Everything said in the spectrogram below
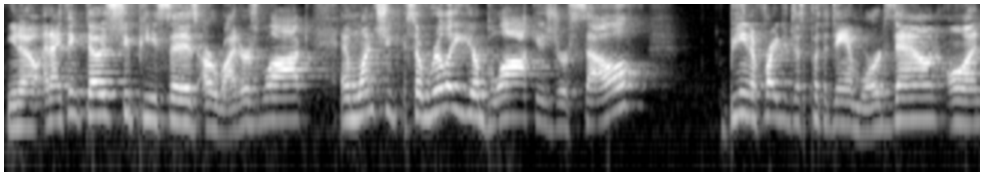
You know, and I think those two pieces are writer's block. And once you, so really your block is yourself being afraid to just put the damn words down on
